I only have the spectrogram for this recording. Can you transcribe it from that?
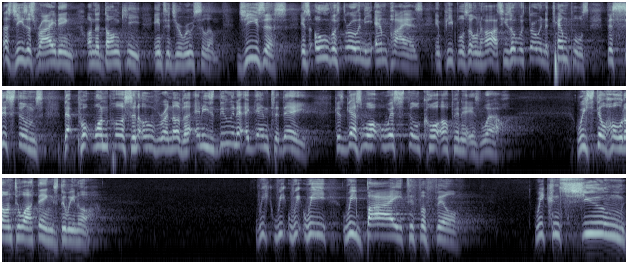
That's Jesus riding on the donkey into Jerusalem. Jesus is overthrowing the empires in people's own hearts. He's overthrowing the temples, the systems that put one person over another, and he's doing it again today. Because guess what? We're still caught up in it as well. We still hold on to our things, do we not? We, we, we, we, we buy to fulfill. We consume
